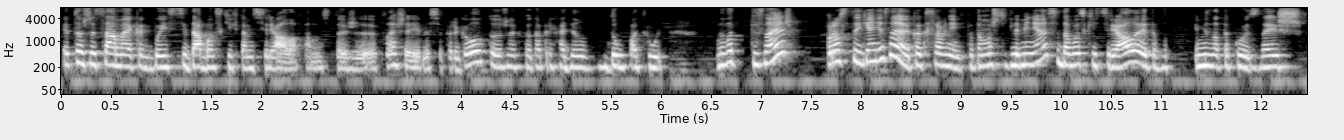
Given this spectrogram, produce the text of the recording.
Это то же самое как бы из седабовских там сериалов, там с той же Флэша или Супергерл тоже кто-то приходил в Дом Патруль. Ну вот ты знаешь, Просто я не знаю, как сравнить, потому что для меня седоводские сериалы это вот именно такой, знаешь,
